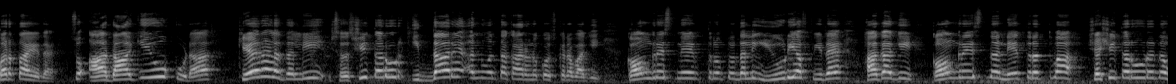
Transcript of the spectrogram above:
ಬರ್ತಾ ಇದೆ. ಸೊ ಆದಾಗಿಯೂ ಕೂಡ ಕೇರಳದಲ್ಲಿ ಶಶಿ ತರೂರ್ ಇದ್ದಾರೆ ಅನ್ನುವಂಥ ಕಾರಣಕ್ಕೋಸ್ಕರವಾಗಿ ಕಾಂಗ್ರೆಸ್ ನೇತೃತ್ವದಲ್ಲಿ ಯು ಡಿ ಎಫ್ ಇದೆ. ಹಾಗಾಗಿ ಕಾಂಗ್ರೆಸ್ನ ನೇತೃತ್ವ ಶಶಿ ತರೂರನ್ನು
